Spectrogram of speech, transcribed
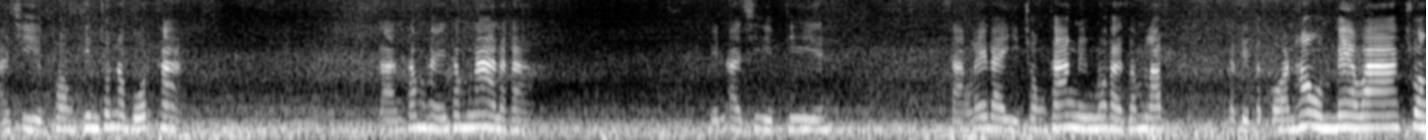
อาชีพท้องถิ่นชนบทค่ะ การทำให้ทำหน้านะคะ เป็นอาชีพที่สร้างรายได้อีกช่องทางหนึ่งเนาะค่ะสำหรับเกษตรกรเฮ้าแม่ว่าช่วง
